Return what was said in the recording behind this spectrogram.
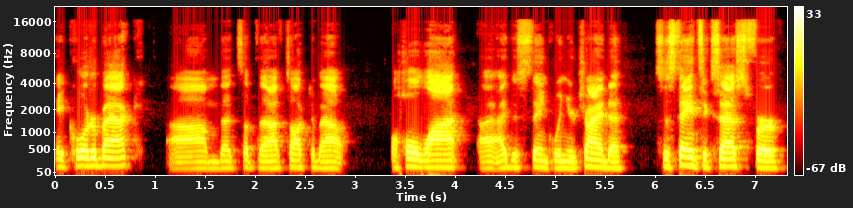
a quarterback. Um, that's something I've talked about a whole lot. I, I just think when you're trying to sustain success for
